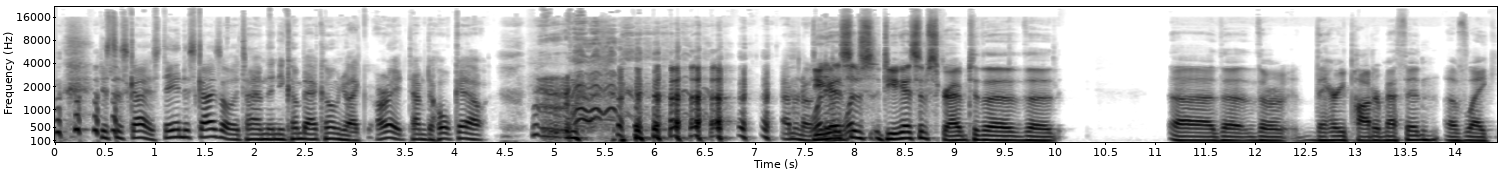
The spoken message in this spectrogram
Just disguise. Stay in disguise all the time. Then you come back home and you're like, all right, time to Hulk out. I don't know. do you guys what's- subs- do you guys subscribe to the the uh the the the Harry Potter method of like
